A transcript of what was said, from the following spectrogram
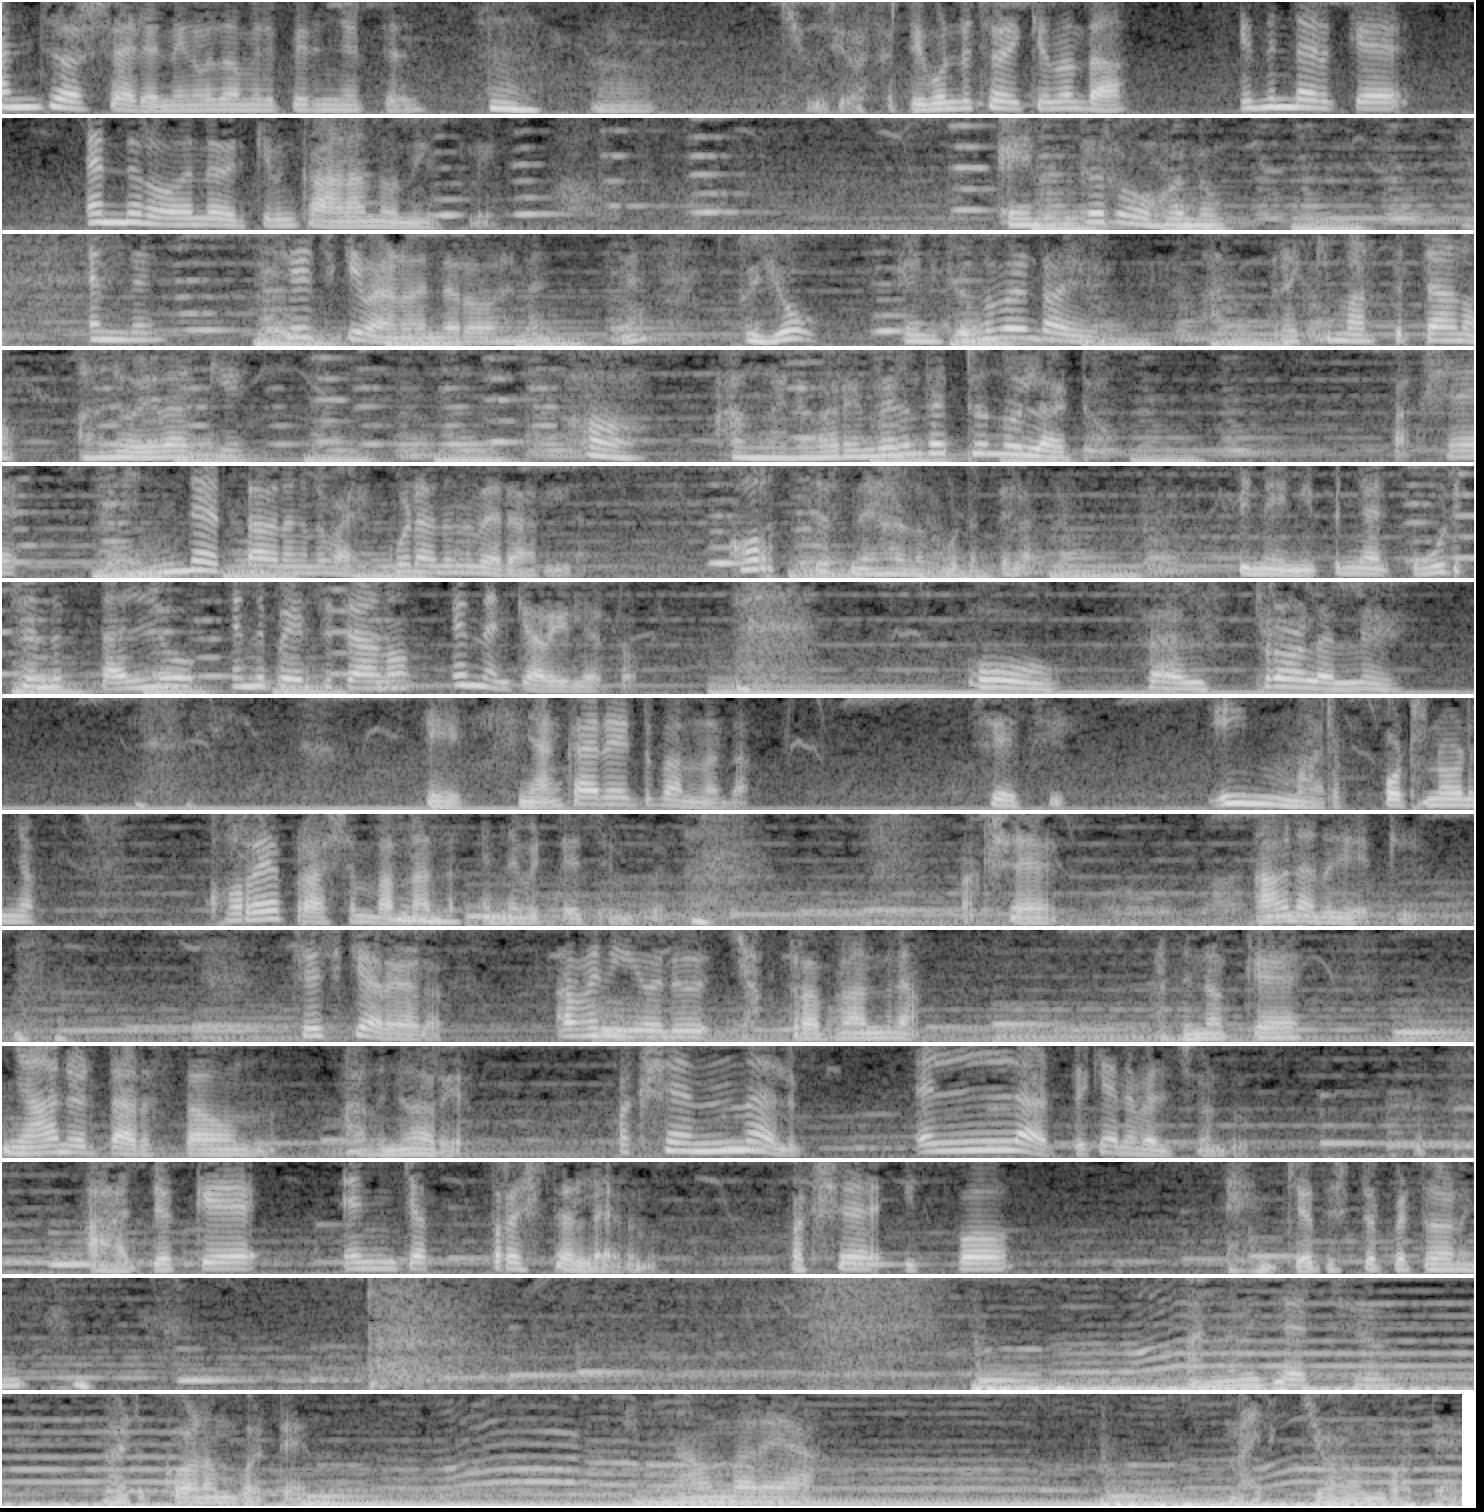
അഞ്ചു വർഷമല്ലേ നിങ്ങൾ തമ്മിൽ പിരിഞ്ഞിട്ട്. ക്യൂരിയോസിറ്റി കൊണ്ട് ചോദിക്കുന്നതാ. ഇതിന്റെ ഇടയ്ക്ക് എന്റെ റോഹനെ ഒരിക്കലും കാണാൻ തോന്നിയിട്ടില്ലേ? എന്റെ റോഹനോ എന്തേ? ചേച്ചിക്ക് വേണോ എന്റെ റോഹനെ അയ്യോ എനിക്കൊന്നും വേണ്ടായേ. അത്രയ്ക്ക് മടുത്തിട്ടാണോ അവൻ ഒഴിവാക്കിയേ? ആ അങ്ങനെ പറയുന്നതിലും തെറ്റൊന്നുമില്ല കേട്ടോ. പക്ഷെ എന്റെ അടുത്ത് അവൻ അങ്ങനെ വഴക്കൂടാനൊന്നും വരാറില്ല. കുറച്ച് സ്നേഹമുള്ള കൂട്ടത്തില. പിന്നെ ഇനിയിപ്പൊ ഞാൻ ഓടിച്ചെന്ന് തല്ലോ എന്ന് പേടിച്ചിട്ടാണോ എന്ന് എനിക്കറിയില്ല കേട്ടോ ഓ സെൽഫ് ട്രോൾ അല്ലേ? ഏ ഞാൻ കാര്യമായിട്ട് പറഞ്ഞതാ. ചേച്ചി ഈ മരപ്പൊട്ടനോട് ഞാൻ കുറെ പ്രാവശ്യം പറഞ്ഞതാ എന്നെ വിട്ടേച്ചും പക്ഷേ അവൻ അവനത് കേട്ടില്ല. ചേച്ചിക്ക് അറിയാലോ അവൻ ഈ ഒരു യാത്രാഭ്രാന്തനാ. അതിനൊക്കെ ഞാനൊരു തടസ്സാവും അവനും അറിയാം. പക്ഷെ എന്നാലും എല്ലായിടത്തേക്കും എന്നെ വലിച്ചുകൊണ്ടു. ആദ്യമൊക്കെ എനിക്ക് അത്ര ഇഷ്ടമല്ലായിരുന്നു. പക്ഷെ ഇപ്പോ എനിക്കത് ഇഷ്ടപ്പെട്ടു തുടങ്ങി അന്ന് വിചാരിച്ചു മടുക്കോളം പോട്ടേന്ന്. ഇന്നാവും പറയാ മരിക്കോളം പോട്ടെ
